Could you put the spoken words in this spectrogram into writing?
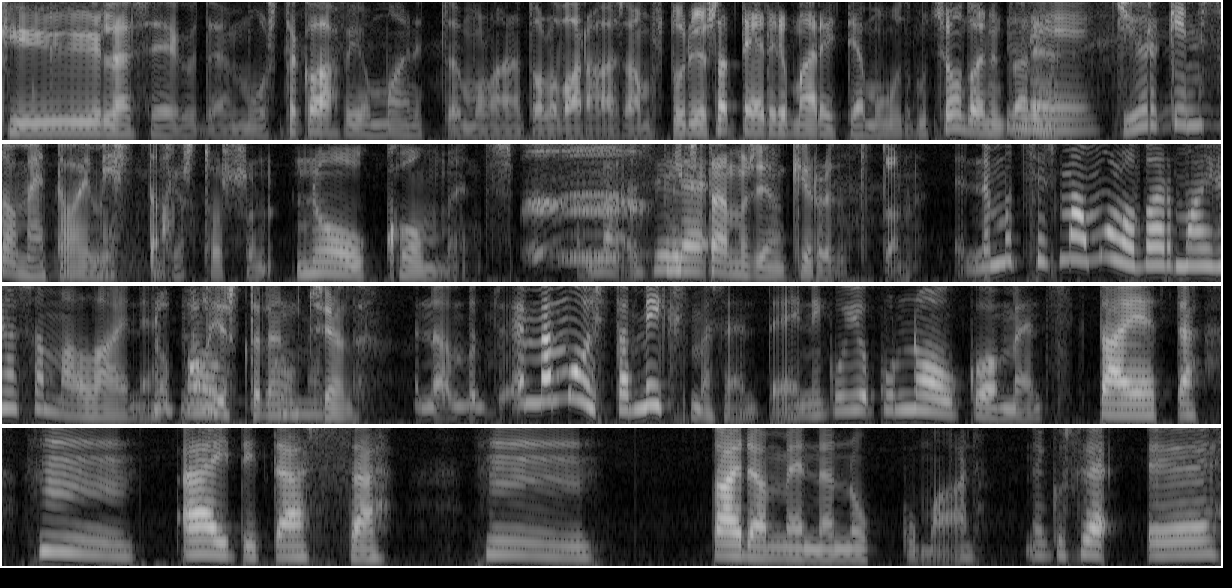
kyllä se, kuten musta kahvi on mainittu, ja mulla on aina tuolla varhaisaamustuudiossa termarit ja muuta, mutta se on toinen tarina. Niin. Jyrkin sometoimisto. Mikäs tossa on no comments. Mä, sille... Miksi tämmöisiä on kirjoitettu tonne? No mutta siis mä, mulla on varmaan ihan samanlainen. No paljastele no nyt sieltä. No, mutta en mä muista, miksi mä sen tein. Niin kuin joku no comments. Tai että, hmm, äiti tässä, hmm, taidan mennä nukkumaan. Niin kuin se, eh,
